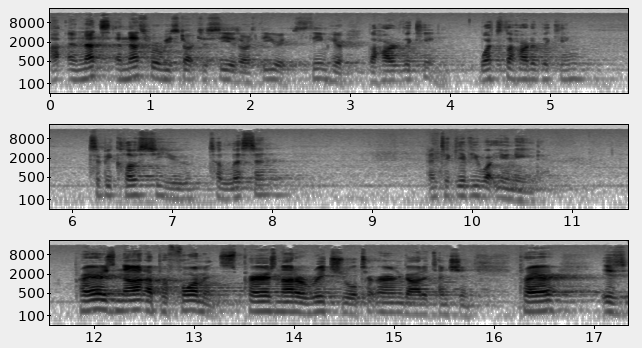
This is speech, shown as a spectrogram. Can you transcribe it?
Uh, and, that's, and that's where we start to see as our theory, theme here the heart of the king. What's the heart of the king? To be close to you, to listen, and to give you what you need. Prayer is not a performance, prayer is not a ritual to earn God attention. Prayer is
